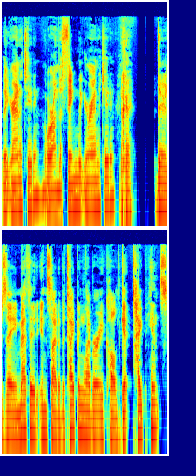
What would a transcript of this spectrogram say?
that you're annotating or on the thing that you're annotating. Okay. There's a method inside of the typing library called get type hints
